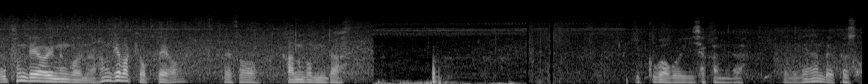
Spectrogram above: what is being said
오픈되어 있는 거는 한 개밖에 없대요. 그래서 가는 겁니다. 입구가 보이기 시작합니다 여기는 매표소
